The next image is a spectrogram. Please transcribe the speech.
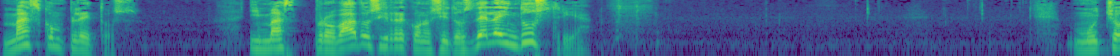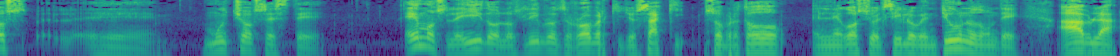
más completos y más probados y reconocidos de la industria. Muchos, eh, muchos, este, hemos leído los libros de Robert Kiyosaki, sobre todo El negocio del siglo XXI, donde habla,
